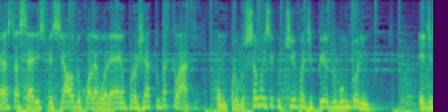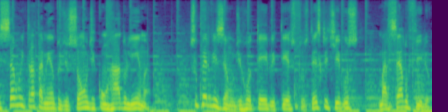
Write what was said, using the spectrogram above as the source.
Esta série especial do Qual é Moré é um projeto da Clave, com produção executiva de Pedro Montorim, edição e tratamento de som de Conrado Lima, Supervisão de roteiro e textos descritivos: Marcelo Filho.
